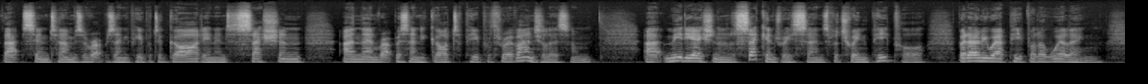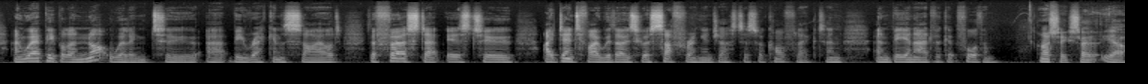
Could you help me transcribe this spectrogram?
That's in terms of representing people to God in intercession and then representing God to people through evangelism uh, mediation in a secondary sense between people, but only where people are willing. And where people are not willing to uh, be reconciled, the first step is to identify with those who are suffering injustice or conflict and, and be an advocate for them. I see. So yeah,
